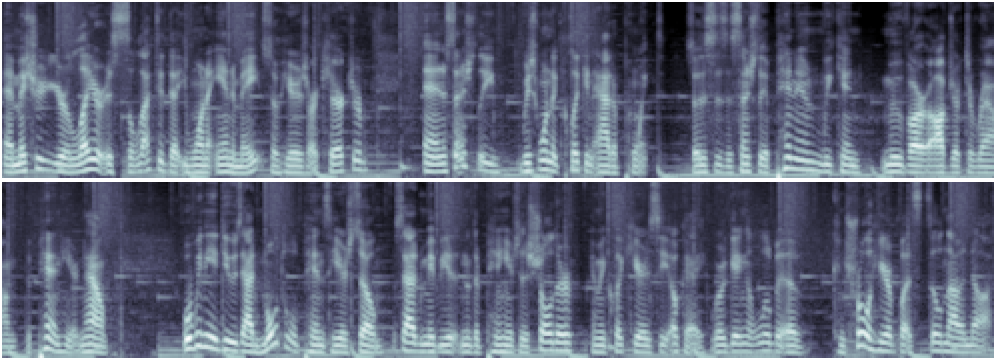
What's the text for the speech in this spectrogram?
and make sure your layer is selected that you want to animate, so here's our character, and essentially, we just want to click and add a point. So this is essentially a pin, and we can move our object around the pin here. Now, what we need to do is add multiple pins here, so let's add maybe another pin here to the shoulder, and we click here and see, okay, we're getting a little bit of control here, but still not enough.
